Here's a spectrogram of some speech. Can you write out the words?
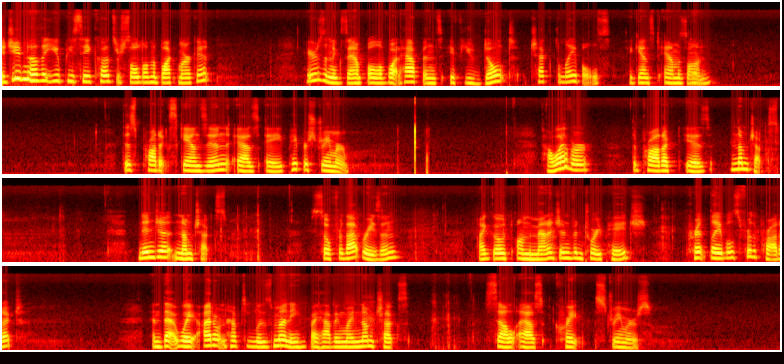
Did you know that UPC codes are sold on the black market? Here's an example of what happens if you don't check the labels against Amazon. Hmm. This product scans in as a paper streamer. However, the product is nunchucks. Ninja nunchucks. So for that reason, I go on the Manage Inventory page, print labels for the product, and that way I don't have to lose money by having my nunchucks sell as crepe streamers.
